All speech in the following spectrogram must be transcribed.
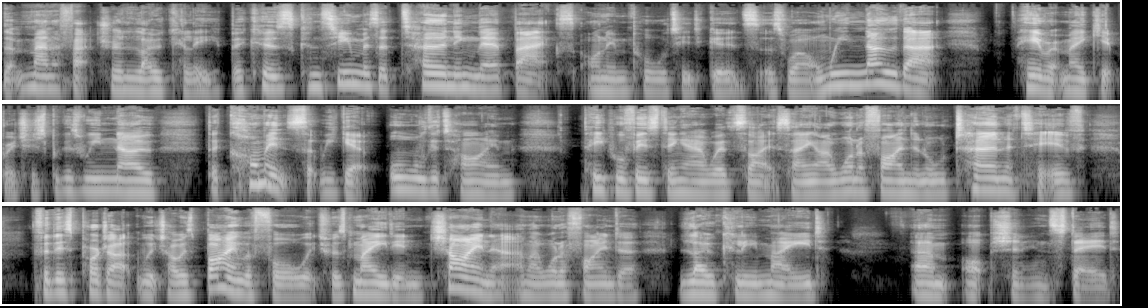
that manufacture locally because consumers are turning their backs on imported goods as well. And we know that here at Make It British because we know the comments that we get all the time people visiting our website saying, I want to find an alternative for this product which I was buying before, which was made in China, and I want to find a locally made um, option instead.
